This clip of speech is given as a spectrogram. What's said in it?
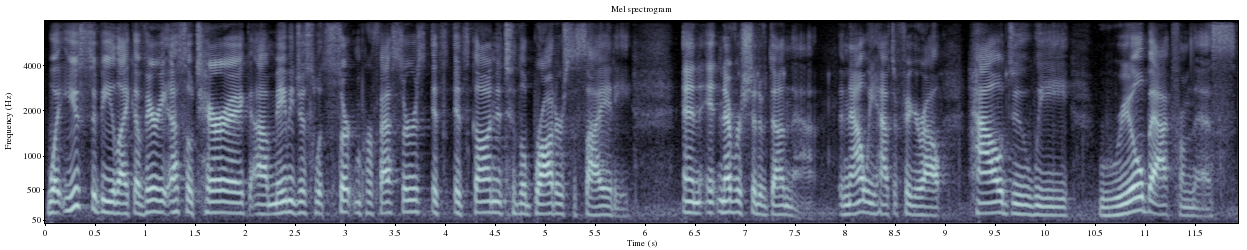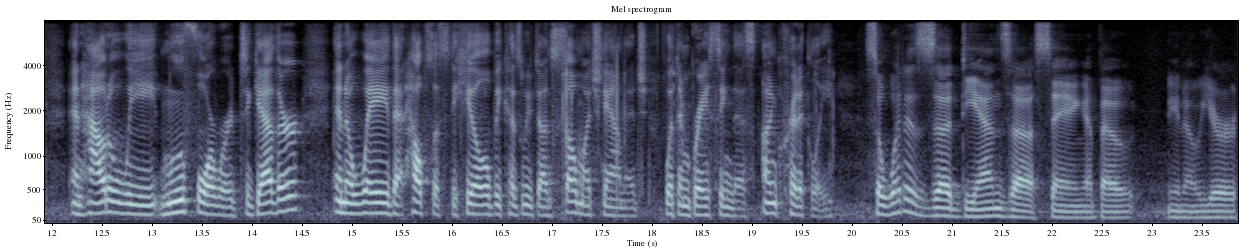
what used to be like a very esoteric, uh, maybe just with certain professors, it's, it's gone into the broader society. And it never should have done that. And now we have to figure out how do we reel back from this and how do we move forward together in a way that helps us to heal because we've done so much damage with embracing this uncritically. So, what is uh, De Anza saying about you know your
